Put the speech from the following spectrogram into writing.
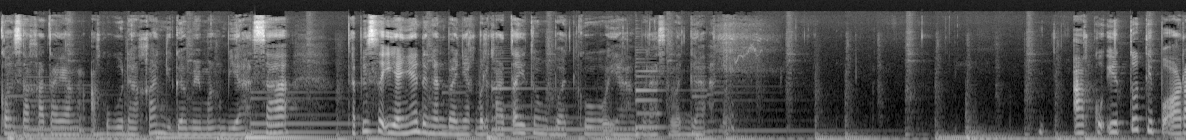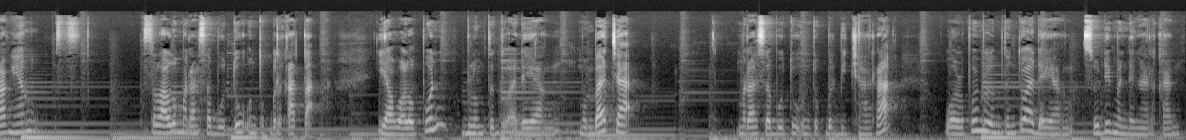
kosakata yang aku gunakan juga memang biasa tapi seianya dengan banyak berkata itu membuatku ya merasa lega. Aku itu tipe orang yang selalu merasa butuh untuk berkata. Ya walaupun belum tentu ada yang membaca merasa butuh untuk berbicara walaupun belum tentu ada yang sudi mendengarkan.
